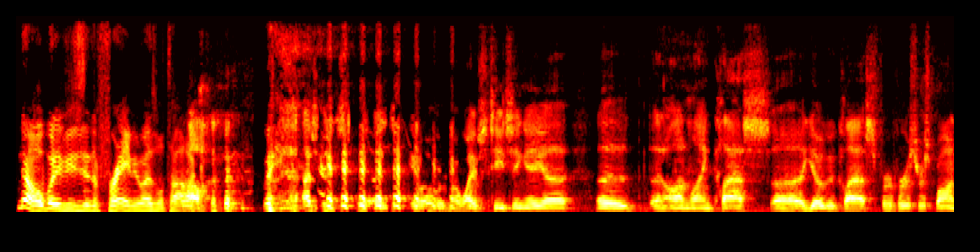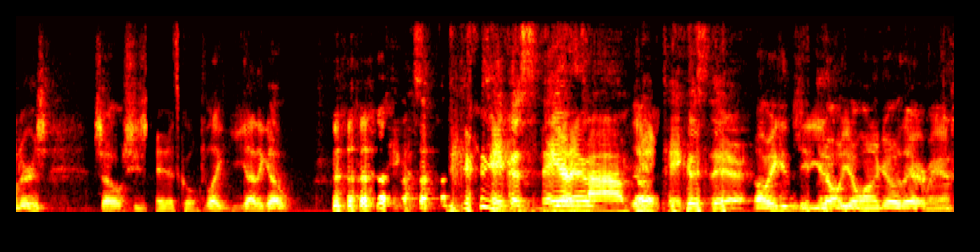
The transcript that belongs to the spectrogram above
No, but if he's in the frame, he might as well talk. Oh, I just, I just came over. My wife's teaching a, uh, a an online class, uh, a yoga class for first responders. So she's Hey, that's cool. like, "You got to go." Take us, take us there, Get Tom. Yeah. Take us there. Oh, we can, you don't you don't want to go there, man.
